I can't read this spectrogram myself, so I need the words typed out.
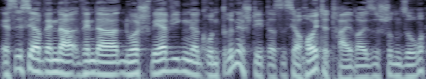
es ist ja, wenn da, wenn da nur schwerwiegender Grund drinne steht, das ist ja heute teilweise schon so,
